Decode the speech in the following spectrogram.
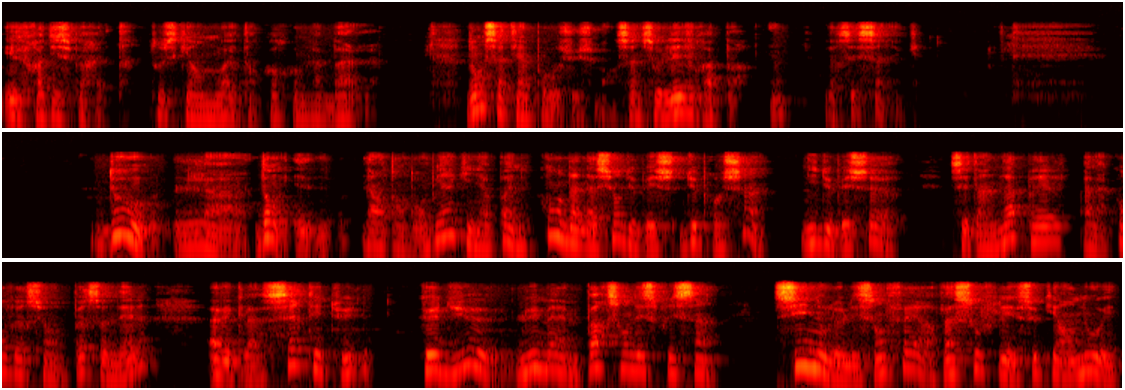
il fera disparaître. Tout ce qui en moi est encore comme la balle. Donc ça ne tient pas au jugement, ça ne se lèvera pas. Hein, verset 5. D'où la... Donc, entendons bien qu'il n'y a pas une condamnation du, du prochain, ni du pécheur. C'est un appel à la conversion personnelle avec la certitude que Dieu lui-même, par son Esprit Saint, si nous le laissons faire, va souffler ce qui en nous est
